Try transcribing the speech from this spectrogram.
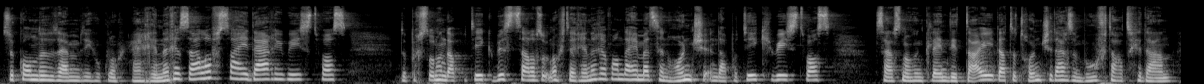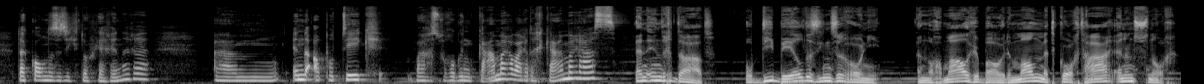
Ze konden hem zich ook nog herinneren zelfs dat hij daar geweest was. De persoon in de apotheek wist zelfs ook nog te herinneren van dat hij met zijn hondje in de apotheek geweest was. Zelfs nog een klein detail dat het hondje daar zijn behoefte had gedaan. Dat konden ze zich nog herinneren. Um, in de apotheek was er ook een camera, waren er camera's. En inderdaad, op die beelden zien ze Ronnie. Een normaal gebouwde man met kort haar en een snor.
